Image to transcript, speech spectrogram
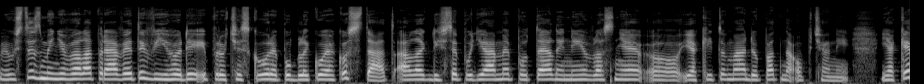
Vy už jste zmiňovala právě ty výhody i pro Českou republiku jako stát, ale když se podíváme po té linii vlastně, jaký to má dopad na občany, jaké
